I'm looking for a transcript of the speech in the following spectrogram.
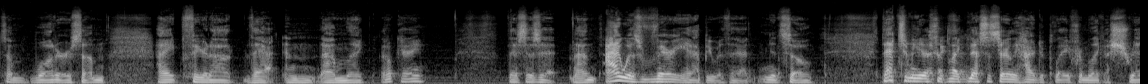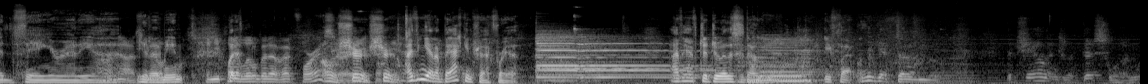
some water or something, I figured out that. And I'm like, okay, this is it. And I was very happy with that. And so that to me isn't like necessarily hard to play from like a shred thing or any, uh, Oh, no, it's you know what I mean? Can you play But- a little bit of it for us? Oh, or sure, anything? sure. I can get a backing track for you. I have to do this is down. E flat. Let me get um, the challenge with this one.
